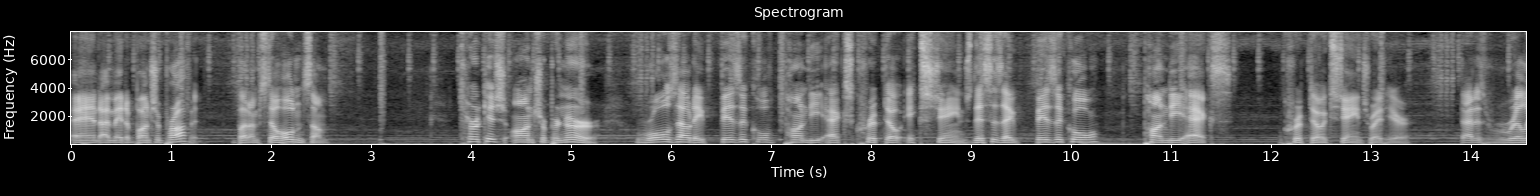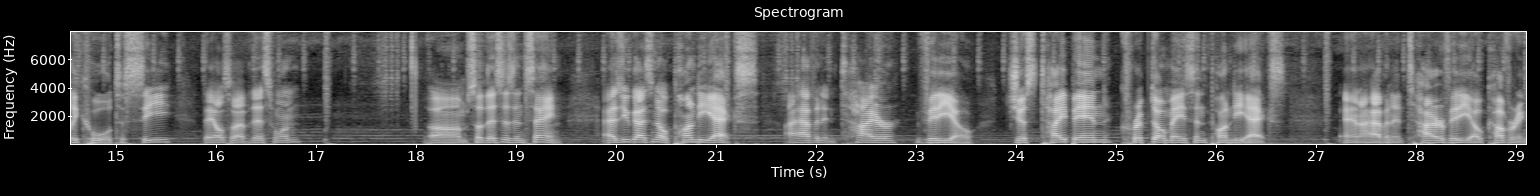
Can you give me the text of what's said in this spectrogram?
And I made a bunch of profit, but I'm still holding some. Turkish entrepreneur rolls out a physical Pundi X crypto exchange. This is a physical Pundi X crypto exchange right here. That is really cool to see. They also have this one. Um, so this is insane. As you guys know, Pundi X, I have an entire video. Just type in Crypto Mason Pundi X, and I have an entire video covering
